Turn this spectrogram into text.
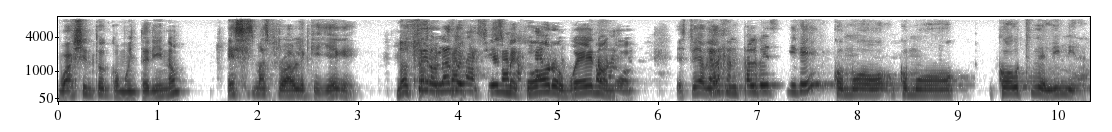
Washington como interino. Ese es más probable que llegue. No estoy hablando de que si es mejor o bueno, no. Estoy hablando. tal vez llegue como, como coach de línea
